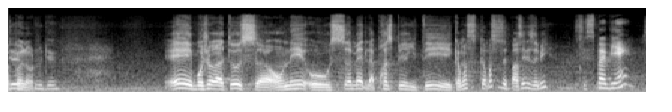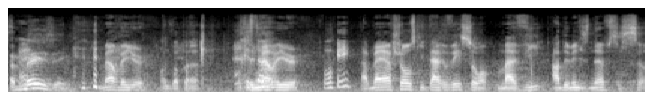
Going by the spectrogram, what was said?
Deux, deux. Hey, bonjour à tous. Euh, on est au sommet de la prospérité. Comment, comment ça s'est passé, les amis? C'est super bien. Amazing. Merveilleux. On ne voit pas. C'est merveilleux. Oui. La meilleure chose qui est arrivée sur ma vie en 2019, c'est ça.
